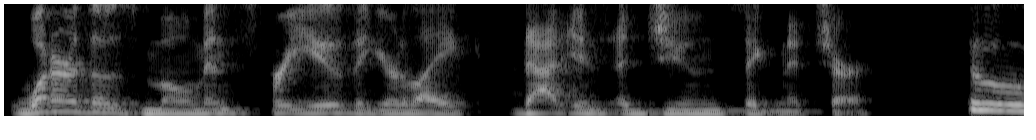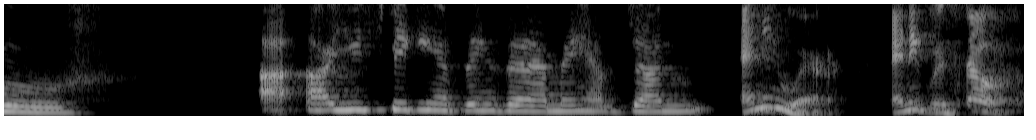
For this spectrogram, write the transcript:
what are those moments for you that you're like, that is a June signature? Ooh, uh, are you speaking of things that I may have done anywhere? Anyway, so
